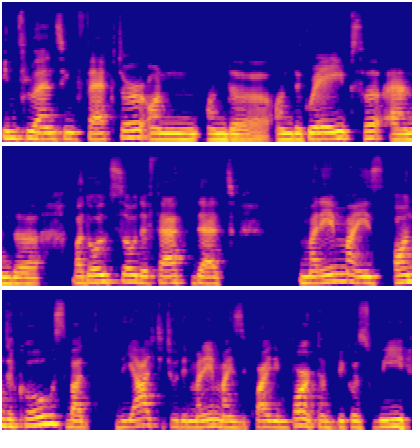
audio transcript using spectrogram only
influencing factor on on the on the grapes, and uh, but also the fact that Maremma is on the coast, but the altitude in Maremma is quite important because we,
